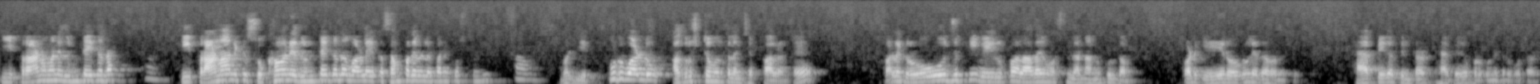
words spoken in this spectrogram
ఈ ప్రాణం అనేది ఉంటే కదా? ఈ ప్రాణానికి సుఖం అనేది ఉంటే కదా వాళ్ళ యొక్క సంపద వీళ్ళకి పనికి వస్తుంది వాళ్ళు ఎప్పుడు వాళ్ళు అదృష్టవంతులని చెప్పాలంటే వాళ్ళకి రోజుకి వెయ్యి రూపాయలు ఆదాయం వస్తుందని అనుకుందాం. వాడికి ఏ రోగం లేదు అవనికి హ్యాపీగా తింటాడు హ్యాపీగా పడుకుని నిద్రపోతాడు.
